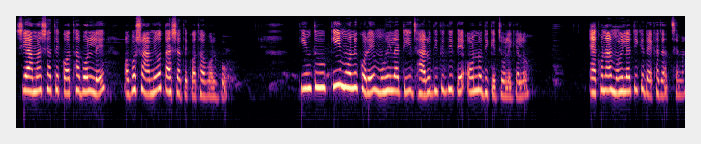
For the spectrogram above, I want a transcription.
সে আমার সাথে কথা বললে অবশ্য আমিও তার সাথে কথা বলব। কিন্তু কি মনে করে মহিলাটি ঝাড়ু দিতে দিতে অন্যদিকে চলে গেল। এখন আর মহিলাটিকে দেখা যাচ্ছে না।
